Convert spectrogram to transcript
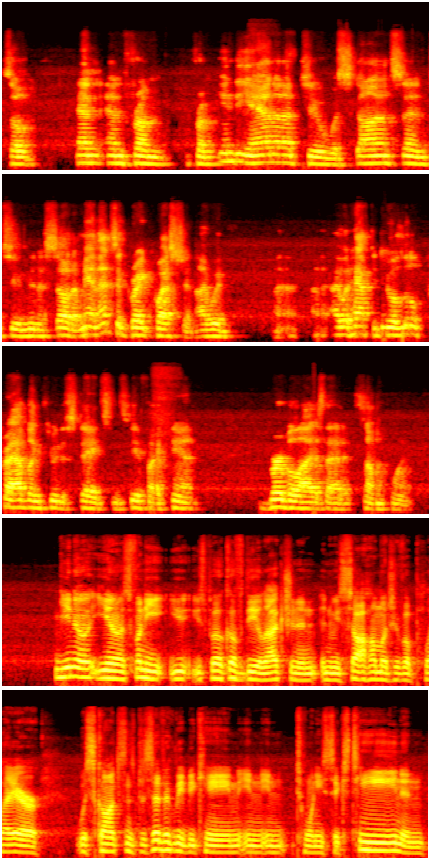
So, and and from from Indiana to Wisconsin to Minnesota, man, that's a great question. I would I would have to do a little traveling through the states and see if I can't verbalize that at some point. You know, you know, it's funny. You, you spoke of the election, and, and we saw how much of a player Wisconsin specifically became in, in 2016, and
